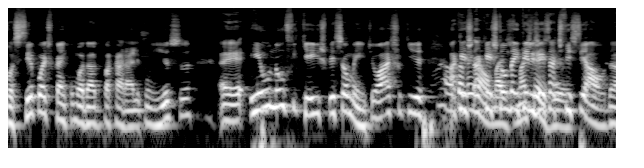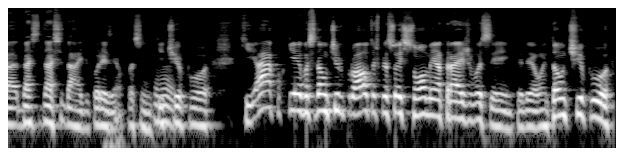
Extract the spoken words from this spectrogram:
Você pode ficar incomodado pra caralho com isso. É, eu não fiquei especialmente. Eu acho que não, a, que, não, a, questão mas, da inteligência artificial da, da, da, cidade, por exemplo, assim, que uhum. tipo, que, ah, porque você dá um tiro pro alto, as pessoas somem atrás de você, entendeu? Então, tipo,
